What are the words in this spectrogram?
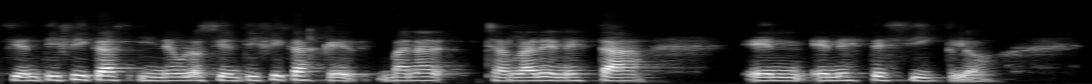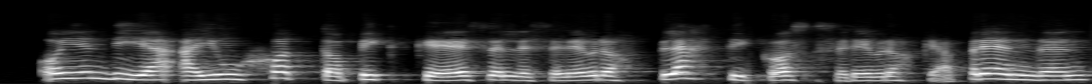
científicas y neurocientíficas que van a charlar en, esta, en, en este ciclo. Hoy en día hay un hot topic que es el de cerebros plásticos, cerebros que aprenden,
